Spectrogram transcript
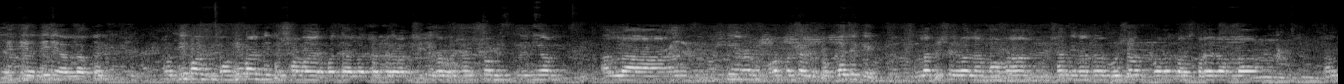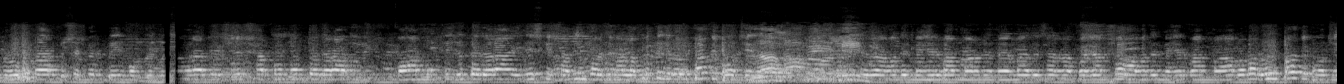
দ্বিতীয় দিনে আল্লাহ খুব অতিমান মহিমান্বিত সময়ের মধ্যে আল্লাহ চট্টগ্রাম সিটি কর্পোরেশন শ্রমিক ইউনিয়ন আল্লাহ ইউনিয়নের কর্মচারীর পক্ষ থেকে আল্লাহ বিশেষ আল্লাহ মহান স্বাধীনতার ঘোষক গণতন্ত্রের আল্লাহ আল্লাহ বিশেষ করে বীর মুক্তিযোদ্ধা আমরা দেশের সার্বভৌমত্ব যারা মহান মুক্তিযুদ্ধে যারা এই দেশকে স্বাধীন করেছেন আল্লাহ প্রত্যেকের অভিভাবকে পৌঁছে আমাদের মেহেরবান মাননীয় মেহরবান দেশের প্রধান সহ আমাদের মেহেরবান মা বাবার অভিভাবকে পৌঁছে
